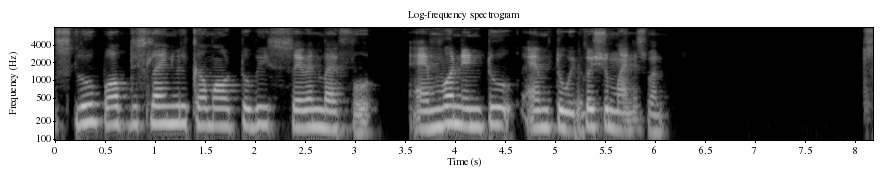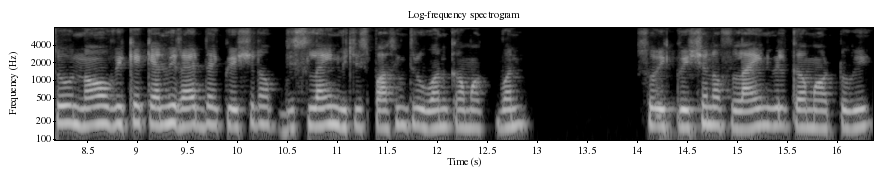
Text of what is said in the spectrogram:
slope of this line will come out to be 7 by 4 m1 into m2 equals to minus 1 so now we can, can we write the equation of this line which is passing through 1 comma 1 so equation of line will come out to be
